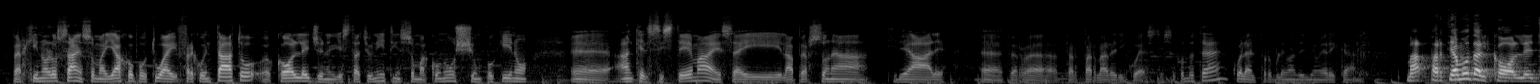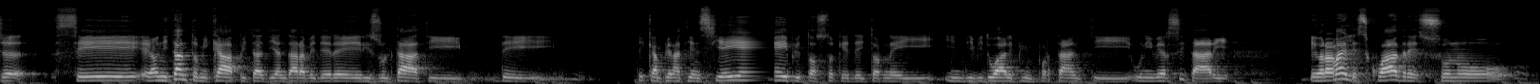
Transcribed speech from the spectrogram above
per chi non lo sa, insomma, Jacopo, tu hai frequentato eh, college negli Stati Uniti, insomma, conosci un pochino eh, anche il sistema e sei la persona ideale eh, per, per, parlare di questo. Secondo te qual è il problema degli americani? Ma partiamo dal college. Se ogni tanto mi capita di andare a vedere i risultati dei, dei campionati NCAA piuttosto che dei tornei individuali più importanti universitari, e oramai le squadre sono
